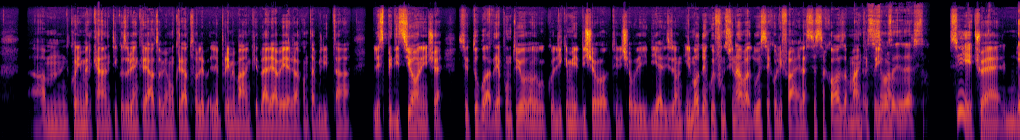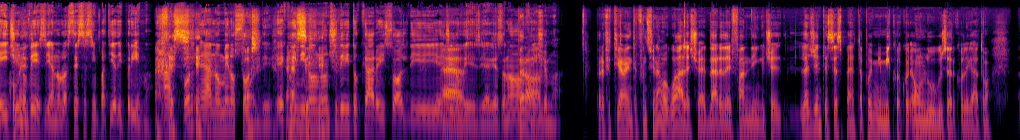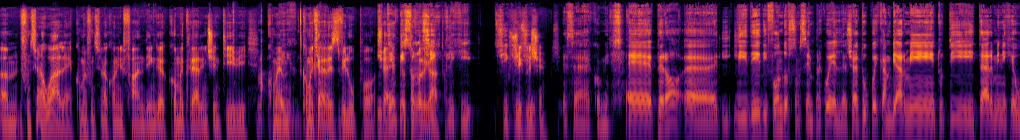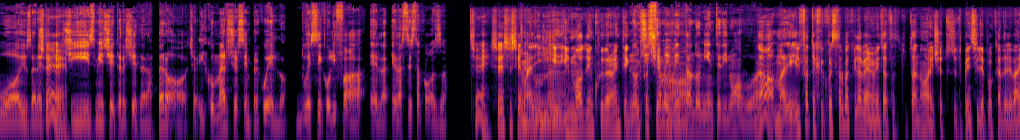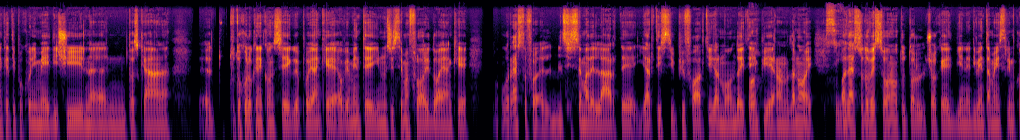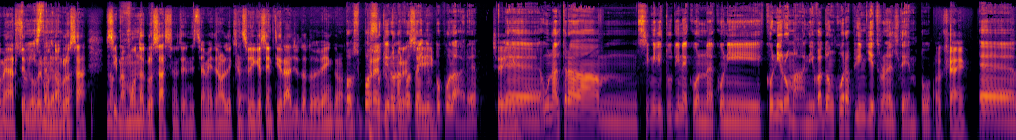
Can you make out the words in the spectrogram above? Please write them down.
um, con i mercanti, cosa abbiamo creato? Abbiamo creato le, le prime banche, dare avere, la contabilità, le spedizioni. Cioè, se tu guardi, appunto, io lì che mi dicevo, ti dicevo di, di Edison, il modo in cui funzionava due secoli fa è la stessa cosa, ma anche la stessa cosa di adesso. Sì, cioè. E come... i genovesi hanno la stessa simpatia di prima ah, sì. e hanno meno soldi. e quindi eh, sì. non, non, ci devi toccare i soldi ai eh, genovesi, eh, che sennò però, finisce male. Però effettivamente funzionava uguale, cioè dare del funding, cioè la gente si aspetta, poi mi, mi, ho un loser collegato, ma um, funziona uguale, come funziona con il funding, come creare incentivi, ma, come, come cioè, creare sviluppo, cioè i tempi è tutto sono collegato. ciclici ciclici. ciclici. eccomi. Eh, però eh, le idee di fondo sono sempre quelle, cioè tu puoi cambiarmi tutti i termini che vuoi, usare sì. tecnicismi, eccetera, eccetera, però cioè, il commercio è sempre quello. Due secoli fa è la, è la stessa cosa. Sì, sì, sì, sì cioè, ma non, il, modo in cui veramente... In non cui ci facevano... stiamo inventando niente di nuovo. Eh. No, ma il fatto è che questa roba qui l'abbiamo inventata tutta noi, cioè se tu pensi all'epoca delle banche tipo con i medici in, in Toscana, eh, tutto quello che ne consegue, poi anche ovviamente in un sistema florido hai anche un resto, il sistema dell'arte, gli artisti più forti al mondo ai tempi oh. erano da noi. Sì. Adesso dove sono tutto ciò che viene, diventa mainstream come arte, Su dove Instagram. il mondo anglosassone. No. Sì, ma mondo anglosassino tendenzialmente, no? le certo. canzoni che senti in radio da dove vengono. Posso, posso dire una cosa sì. impopolare? Sì. Eh, un'altra mh, similitudine con, con, i, con, i, romani, vado ancora più indietro nel tempo. Ok. Eh,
